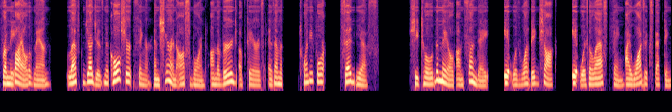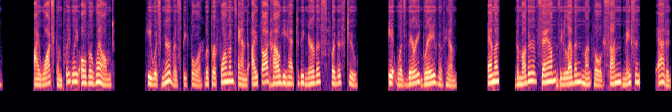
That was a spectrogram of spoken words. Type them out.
from the Isle of Man, left judges Nicole Scherzinger and Sharon Osbourne on the verge of tears as Emma, 24, said yes. She told the Mail on Sunday, it was one big shock, it was the last thing I was expecting. I was completely overwhelmed. He was nervous before the performance and I thought how he had to be nervous for this too. It was very brave of him. Emma, the mother of Sam's 11-month-old son Mason, added,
